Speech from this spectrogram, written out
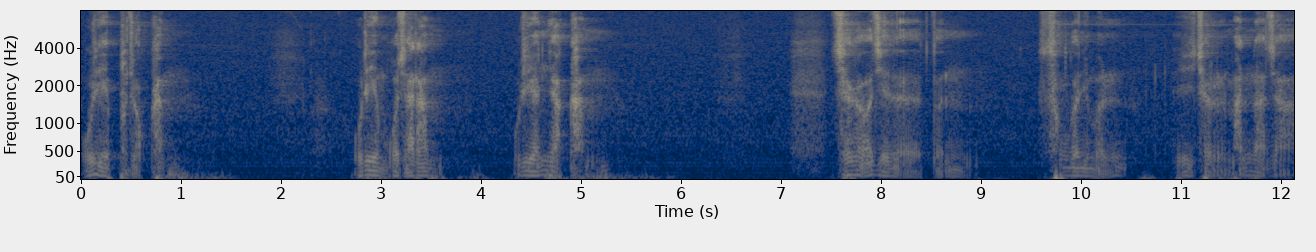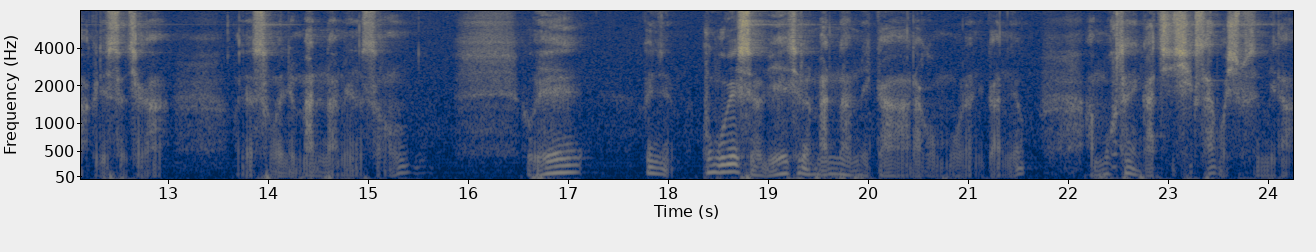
우리의 부족함, 우리의 모자람, 우리의 연약함. 제가 어제 어떤 성도님을 이 저를 만나자 그래서 제가 어제 성도님 만나면서 왜 궁금했어요. 왜 저를 만납니까? 라고 물으니까요. 아, 목사님 같이 식사하고 싶습니다.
